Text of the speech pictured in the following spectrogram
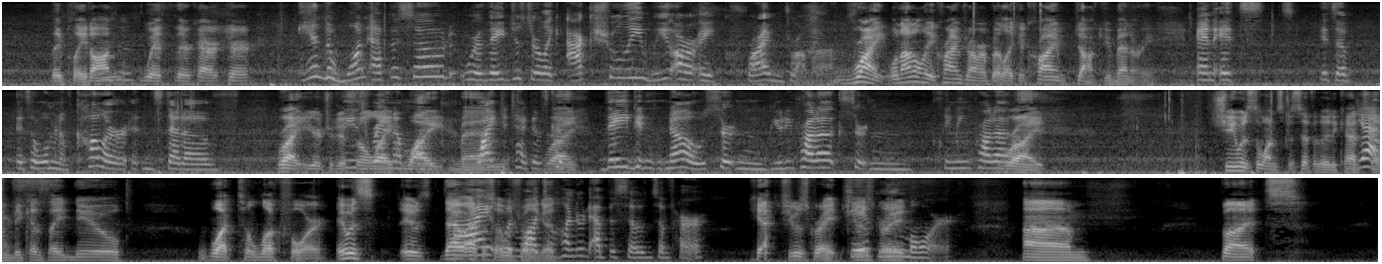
they played on Mhm. with their character. And the one episode where they just are like, actually, we are a crime drama, Right. Well, not only a crime drama, but like a crime documentary. and it's it's a it's a woman of color instead of Right. Your traditional like white like, men. white detectives because Right. they didn't know certain beauty products, certain cleaning products. Right. She was the one specifically to catch Yes. them because they knew what to look for. It was it was that I episode would was really watch good. hundred episodes of her. Yeah, she was great. She was Give me more. Um, but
